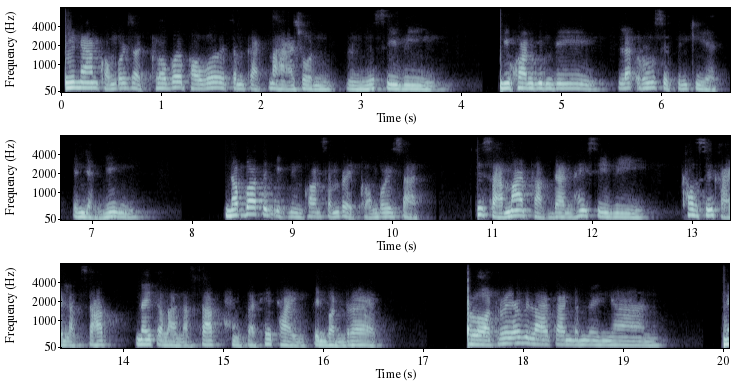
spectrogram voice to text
โดยนามของบริษัท Clover Power จำกัดมหาชน หรือ CV มีความยินดีและรู้สึกเป็นเกียรติเป็นอย่างยิ่ง นับว่าเป็นอีกหนึ่งความสำเร็จของบริษัท ที่สามารถผลักดันให้ CV เข้าซื้อขายหลักทรัพย์ ในตลาดหลักทรัพย์แห่งประเทศไทยเป็นวันแรก ตลอดระยะเวลาการดำเนินงาน ใน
